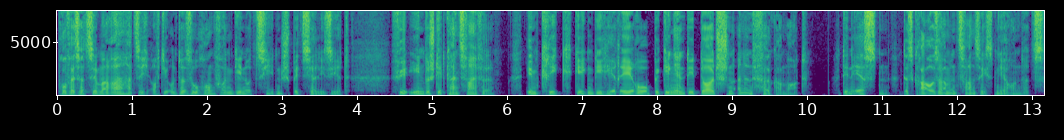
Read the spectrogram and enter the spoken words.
Professor Zimmerer hat sich auf die Untersuchung von Genoziden spezialisiert. Für ihn besteht kein Zweifel. Im Krieg gegen die Herero begingen die Deutschen einen Völkermord, den ersten des grausamen 20. Jahrhunderts.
